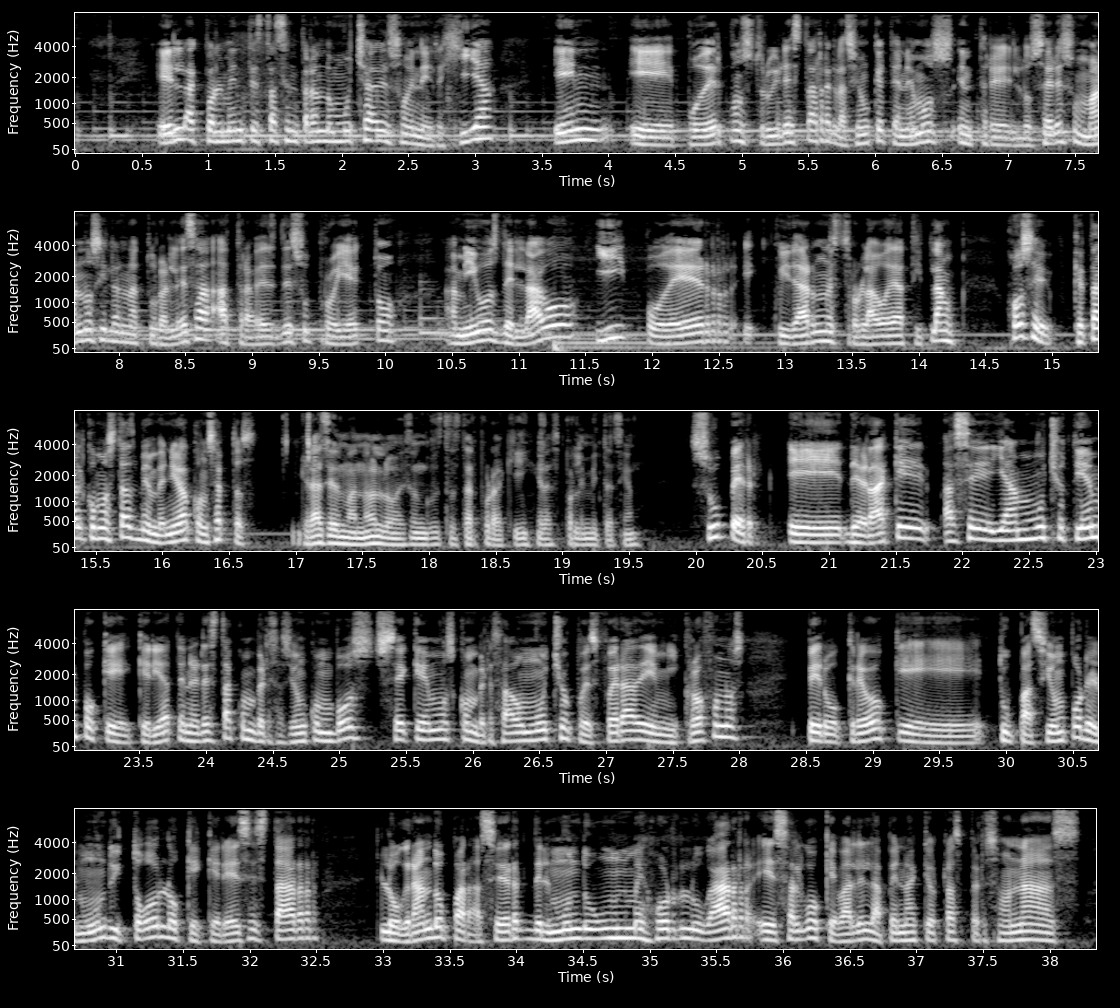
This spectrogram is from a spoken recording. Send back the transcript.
Él actualmente está centrando mucha de su energía en eh, poder construir esta relación que tenemos entre los seres humanos y la naturaleza a través de su proyecto Amigos del Lago y poder eh, cuidar nuestro lago de Atitlán. José, ¿qué tal? ¿Cómo estás? Bienvenido a Conceptos. Gracias Manolo, es un gusto estar por aquí. Gracias por la invitación. Súper. Eh, de verdad que hace ya mucho tiempo que quería tener esta conversación con vos. Sé que hemos conversado mucho pues fuera de micrófonos, pero creo que tu pasión por el mundo y todo lo que querés estar logrando para hacer del mundo un mejor lugar es algo que vale la pena que otras personas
